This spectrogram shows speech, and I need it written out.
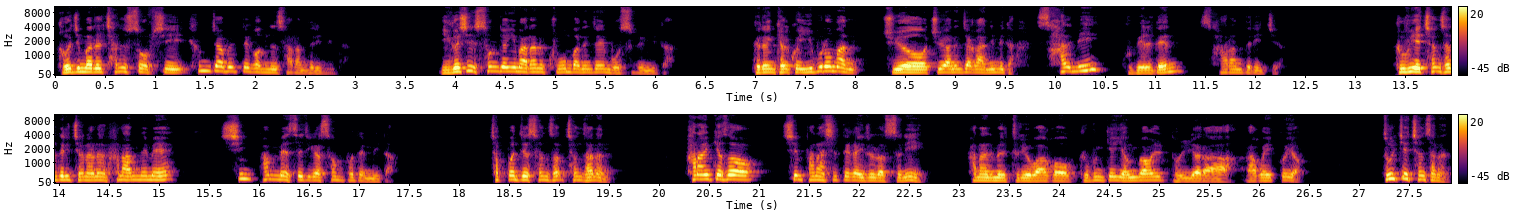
거짓말을 찾을 수 없이 흠잡을 데가 없는 사람들입니다. 이것이 성경이 말하는 구원받은 자의 모습입니다. 그런 결코 입으로만 주여 주여 하는 자가 아닙니다. 삶이 구별된 사람들이죠. 그 위에 천사들이 전하는 하나님의 심판 메시지가 선포됩니다. 첫 번째 천사 는 하나님께서 심판하실 때가 이르렀으니 하나님을 두려워하고 그분께 영광을 돌려라 라고 했고요. 둘째 천사는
